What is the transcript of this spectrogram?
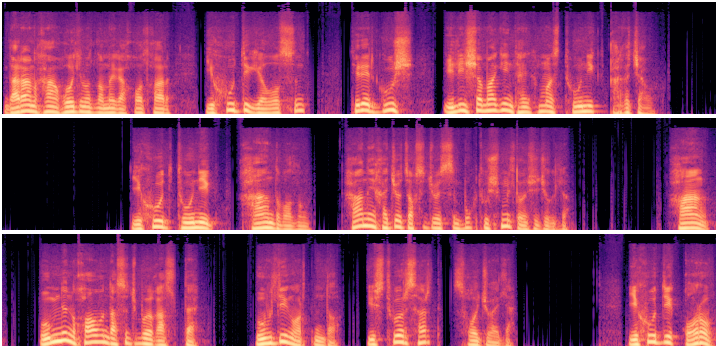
Дараа нь хаан хуйлмал номыг ахуулахаар Ихүүдийг явуулсанд тэрээр гүүш Илишамагийн танхимаас түүнийг гаргаж ав. Ихүүд түүнийг хаанд болон хааны хажуу зогсож байсан бүх түшмэлд уншиж өглөө. Хаан өмнө нь хоовонд асаж буй галтай өвлийн ордондоо 9 дугаар сард сууж байлаа. Яхуудыг 3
